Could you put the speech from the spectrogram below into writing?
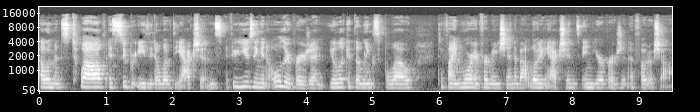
Elements 12, it's super easy to load the actions. If you're using an older version, you'll look at the links below to find more information about loading actions in your version of Photoshop.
